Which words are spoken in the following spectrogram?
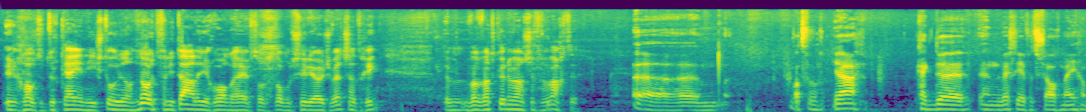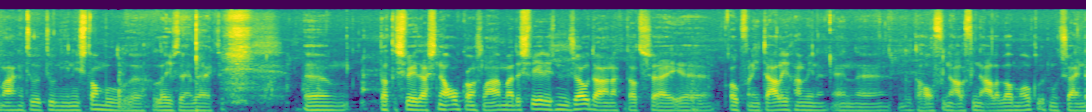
ik geloof dat Turkije in de historie nog nooit van Italië gewonnen heeft als het om een serieuze wedstrijd ging. Ehm, wat, wat kunnen we aan ze verwachten? Ehm, wat voor, ja, kijk, de, en Wesley heeft het zelf meegemaakt natuurlijk toen hij in Istanbul eh, leefde en werkte. Ehm, dat de sfeer daar snel op kan slaan. Maar de sfeer is nu zodanig dat zij eh, ook van Italië gaan winnen. En eh, dat de halve finale finale wel mogelijk moet zijn.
